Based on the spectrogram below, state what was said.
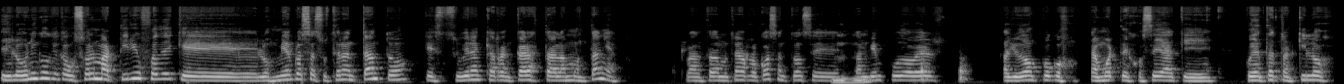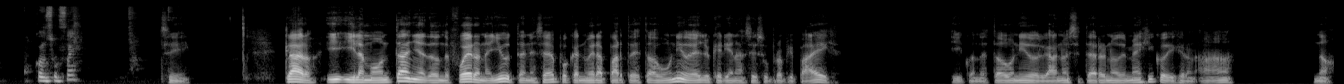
Y lo único que causó el martirio fue de que los miembros se asustaran tanto que tuvieran que arrancar hasta las montañas, hasta las montañas rocosas. Entonces también pudo haber ayudado un poco la muerte de José a que puedan estar tranquilos con su fe. Sí. Claro, y, y la montaña de donde fueron a Utah en esa época no era parte de Estados Unidos, ellos querían hacer su propio país. Y cuando Estados Unidos ganó ese terreno de México, dijeron, ah, no,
